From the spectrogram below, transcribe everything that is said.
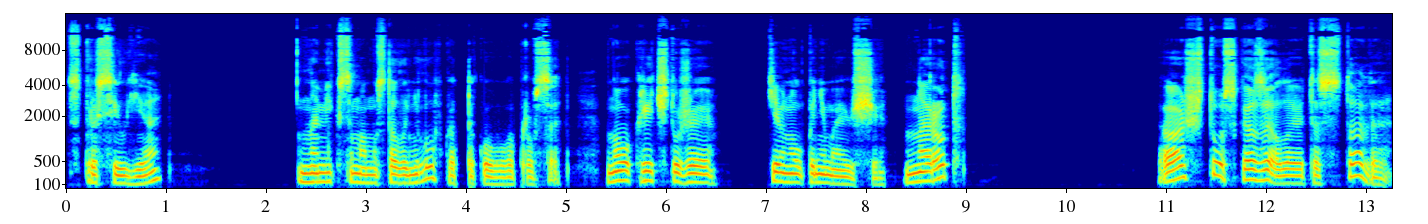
Спросил я. На миг самому стало неловко от такого вопроса, но Кречет уже кивнул понимающе. Народ а что сказала это стадо,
